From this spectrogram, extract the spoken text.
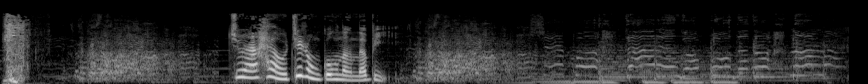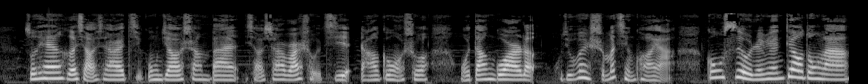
居然还有这种功能的笔！”昨天和小仙儿挤公交上班，小仙儿玩手机，然后跟我说我当官了，我就问什么情况呀？公司有人员调动啦？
